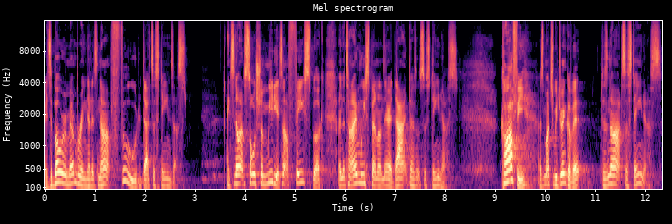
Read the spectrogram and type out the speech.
It's about remembering that it's not food that sustains us. It's not social media. It's not Facebook and the time we spend on there. That doesn't sustain us. Coffee, as much as we drink of it, does not sustain us.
